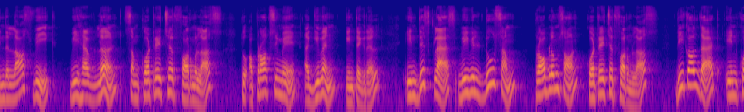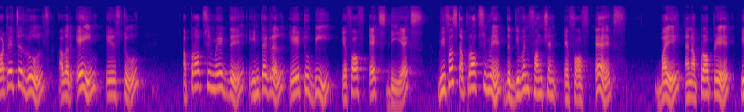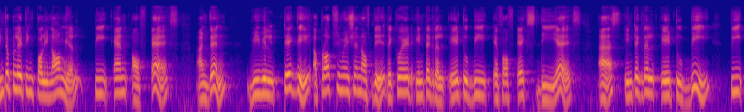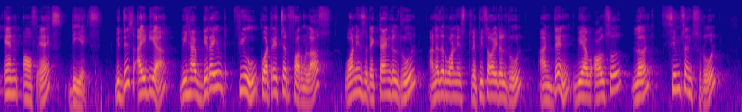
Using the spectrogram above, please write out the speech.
In the last week we have learnt some quadrature formulas to approximate a given integral. In this class we will do some problems on quadrature formulas. Recall that in quadrature rules our aim is to approximate the integral a to b f of x dx. We first approximate the given function f of x by an appropriate interpolating polynomial p n of x and then we will take the approximation of the required integral a to b f of x dx as integral a to b p n of x dx. With this idea we have derived few quadrature formulas. One is rectangle rule, another one is trapezoidal rule and then we have also learnt Simpson's rule.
